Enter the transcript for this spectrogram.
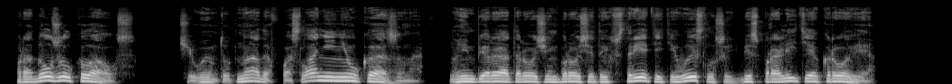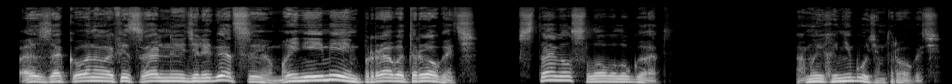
— продолжил Клаус. «Чего им тут надо, в послании не указано, но император очень просит их встретить и выслушать без пролития крови». «По закону официальную делегацию мы не имеем права трогать», — вставил слово Лугат. «А мы их и не будем трогать.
